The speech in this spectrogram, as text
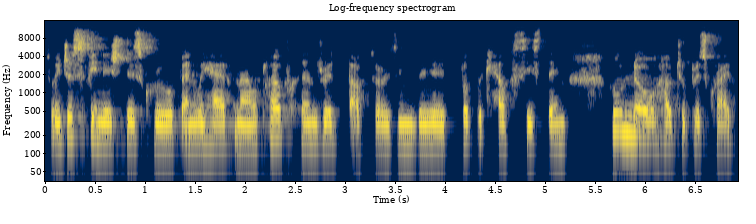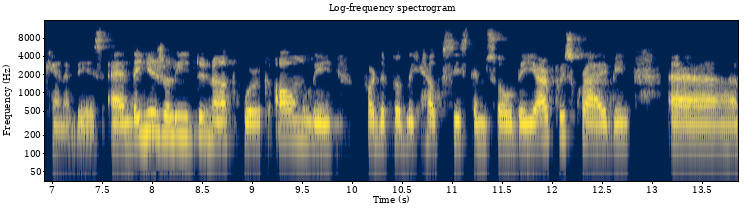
so we just finished this group and we have now 1,200 doctors in the public health system who know how to prescribe cannabis. And they usually do not work only for the public health system. So they are prescribing uh,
